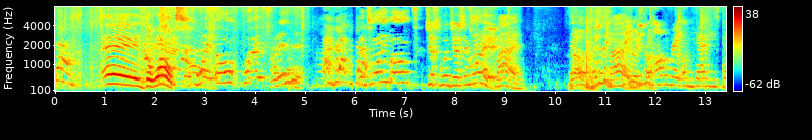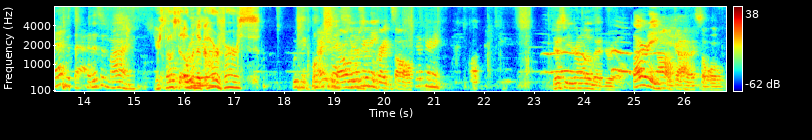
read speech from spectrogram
Hey, DeWalt's. 20 volt? What? What is it? The 20 volt? Just what Jesse wanted. Mine. No. this is mine. hey, you can operate on Daddy's bed with Hey, that. this is mine. You're supposed to open the card first. We make I ain't bunches. tomorrow. There were Yes, super Nick. crates all. Get up here, Nick. Jesse, you're gonna love that drill. 30. Oh God, that's so old.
